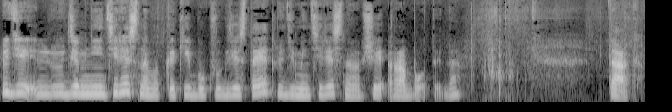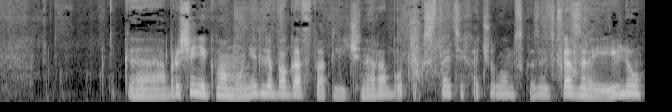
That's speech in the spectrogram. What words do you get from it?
люди, людям не интересно, вот какие буквы где стоят, людям интересно вообще работы, да. Так, обращение к мамоне для богатства отличная работа, кстати, хочу вам сказать. К Азраилю.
